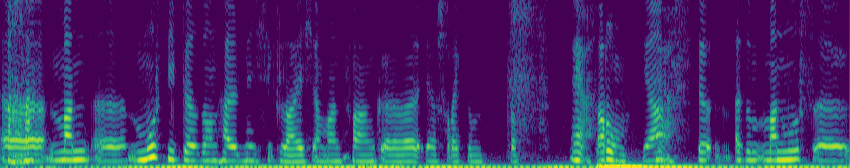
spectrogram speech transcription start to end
Äh, man äh, muss die Person halt nicht gleich am Anfang erschrecken. Das, ja. Warum? Ja? ja? Also man muss äh,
